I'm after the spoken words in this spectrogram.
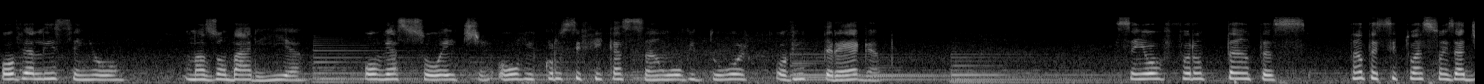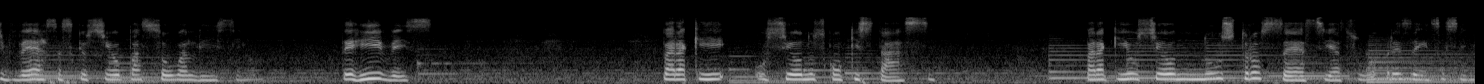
Houve ali, Senhor, uma zombaria. Houve açoite, houve crucificação, houve dor, houve entrega. Senhor, foram tantas, tantas situações adversas que o Senhor passou ali, Senhor. Terríveis para que o Senhor nos conquistasse, para que o Senhor nos trouxesse a sua presença, Senhor.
